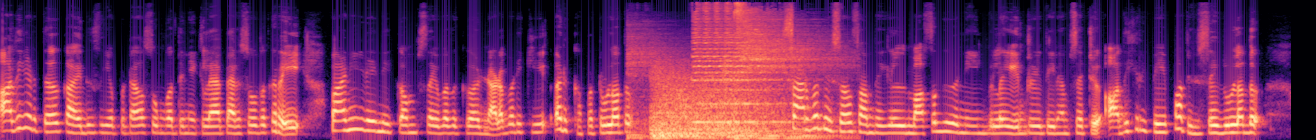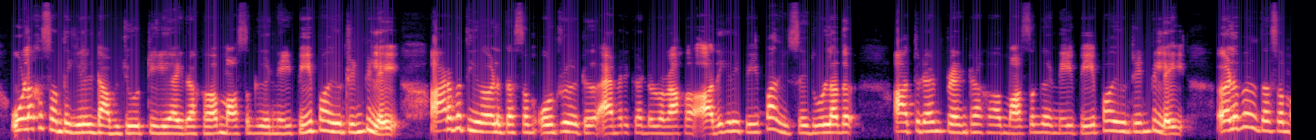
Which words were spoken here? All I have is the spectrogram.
அதையடுத்து கைது செய்யப்பட்ட சுங்க திணைக்கள பரிசோதகரை பணியிடை நீக்கம் செய்வதற்கு நடவடிக்கை எடுக்கப்பட்டுள்ளது. சர்வதேச சந்தையில் மசகு எண்ணெயின் விலை இன்றைய தினம் சற்று அதிகரிப்பை பதிவு செய்துள்ளது. உலக சந்தையில் டபிள்யூடிஐ ரக மசகு எண்ணெய் பீப்பாயொன்றின் விலை அறுபத்தி ஏழு தசம் ஒன்று எட்டு அமெரிக்க டாலராக அதிகரிப்பை பதிவு செய்துள்ளது. அத்துடன் பிரெண்ட் ரக மசகு எண்ணெய் பீப்பாயொன்றின் விலை எழுபது தசம்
